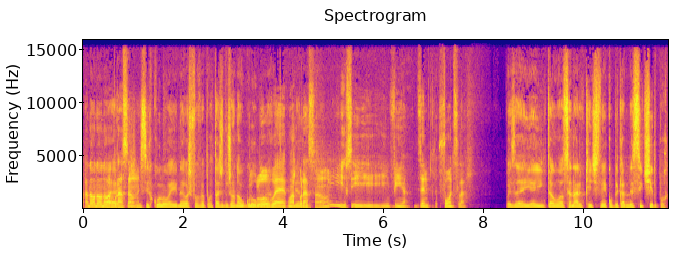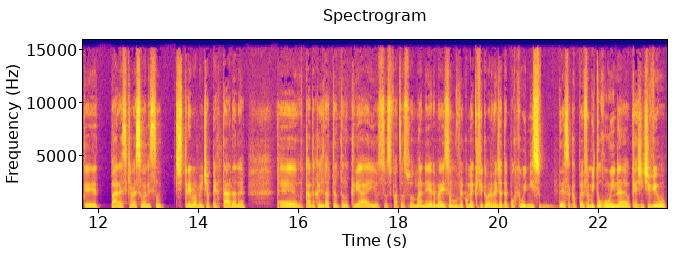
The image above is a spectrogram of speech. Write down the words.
Ah, não, não, não. Com é, apuração, né? Circulou aí, né? Eu acho que foi uma reportagem do jornal o Globo. O Globo, né? é, com apuração e, e, enfim, ó, dizendo fontes lá. Pois é, e aí então é o cenário que a gente vem é complicado nesse sentido, porque parece que vai ser uma eleição extremamente apertada, né? É, cada candidato tentando criar aí os seus fatos à sua maneira, mas vamos ver como é que fica pra frente, até porque o início dessa campanha foi muito ruim, né? O que a gente viu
